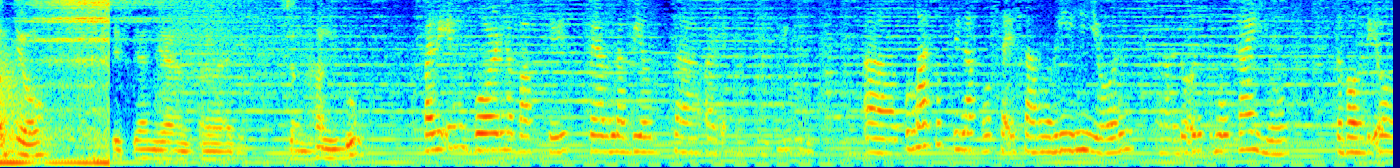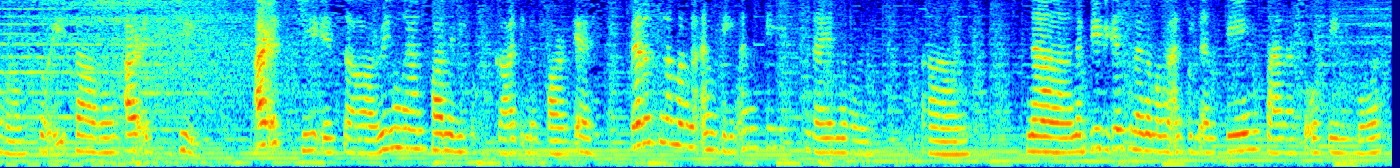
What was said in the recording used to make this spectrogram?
alam nyo, is yan yan, uh, isang handbook. Bali inborn na Baptist pero na-build sa RFG. Ah, pumasok din ako sa isang relihiyon ah, doon sa Moncayo, Davao de. So isang RFG. RFG is a Remnant Family of God in the Far East. Pero sila mga anting-anting, gaya noon. ah, na nagbibigay sila ng mga anting-anting para suotin mo.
